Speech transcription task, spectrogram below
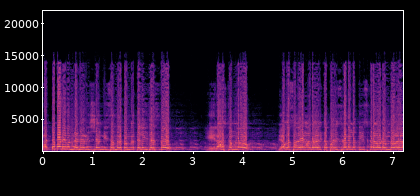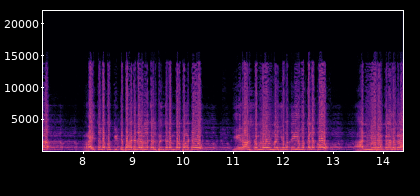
కట్టుబడి ఉందనే విషయాన్ని ఈ సందర్భంగా తెలియజేస్తూ ఈ రాష్ట్రంలో వ్యవసాయ ఆధారిత పరిశ్రమలు తీసుకురావడం ద్వారా రైతులకు గిట్టుబాటు ధరలు కల్పించడంతో పాటు ఈ రాష్ట్రంలో ఉన్న యువతీ యువకులకు అన్ని రకాలుగా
